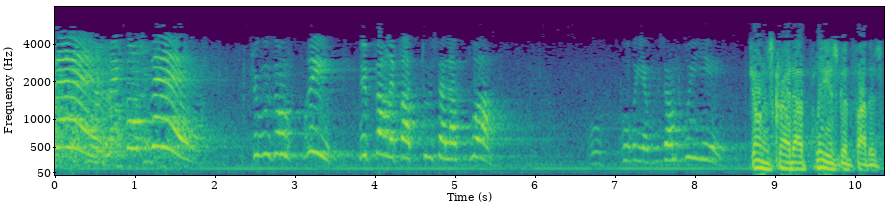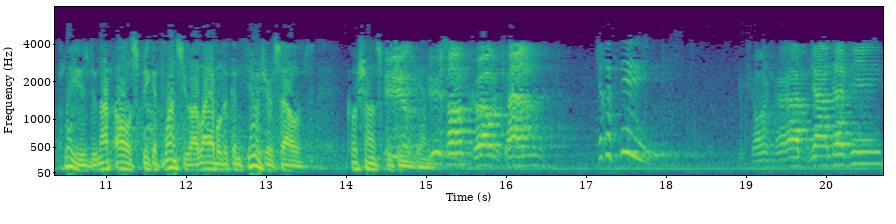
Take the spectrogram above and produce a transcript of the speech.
pères, mes compères, je vous en prie, ne parlez pas tous à la fois. Vous pourriez vous embrouiller. Joan has cried out, Please, good fathers, please, do not all speak at once. You are liable to confuse yourselves. Cochon speaking again. Plus encore, Jeanne, Je refuse. tu changeras bien d'avis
